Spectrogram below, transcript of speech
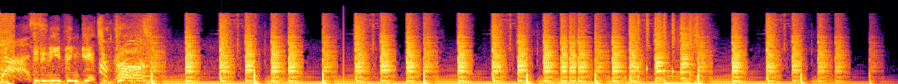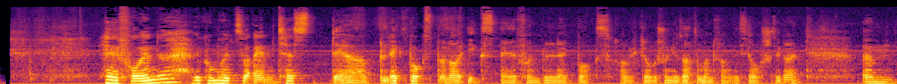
stars. Didn't even get to cross. Hey Freunde, wir kommen heute zu einem Test der Blackbox Böller XL von Blackbox. Habe ich glaube schon gesagt am Anfang, ist ja auch egal. Ähm,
